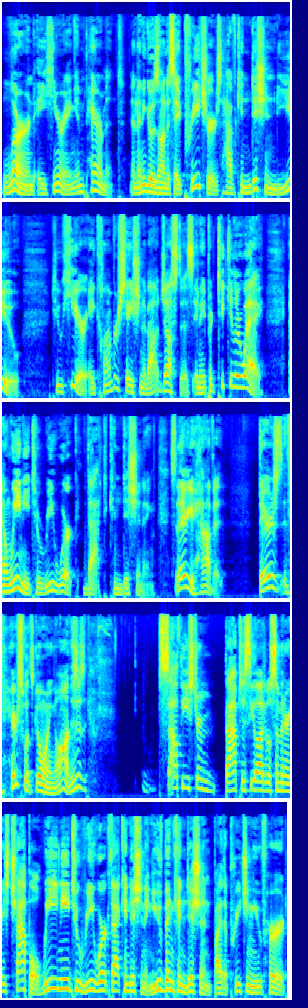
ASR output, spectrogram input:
learned a hearing impairment. And then he goes on to say, Preachers have conditioned you to hear a conversation about justice in a particular way, and we need to rework that conditioning. So there you have it. There's, there's what's going on. This is Southeastern Baptist Theological Seminary's chapel. We need to rework that conditioning. You've been conditioned by the preaching you've heard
